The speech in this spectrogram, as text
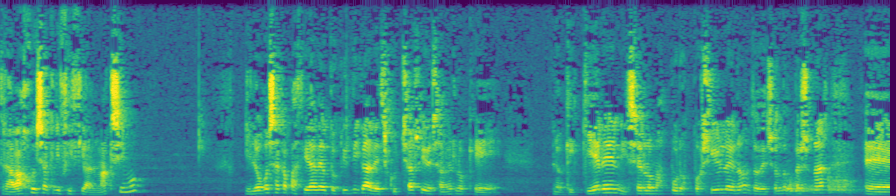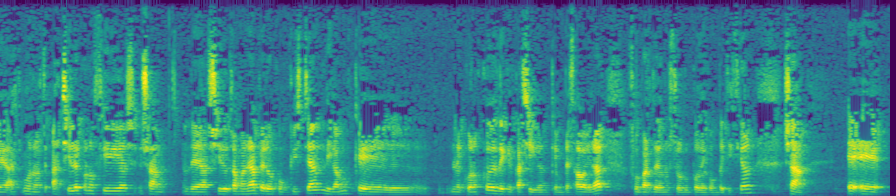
trabajo y sacrificio al máximo, y luego esa capacidad de autocrítica de escucharse y de saber lo que lo que quieren y ser lo más puros posible, ¿no? Entonces son dos personas, eh, bueno, a Chile conocí, o sea, de así de otra manera, pero con Cristian, digamos que le conozco desde que casi que empezó a bailar, fue parte de nuestro grupo de competición, o sea, eh, eh,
